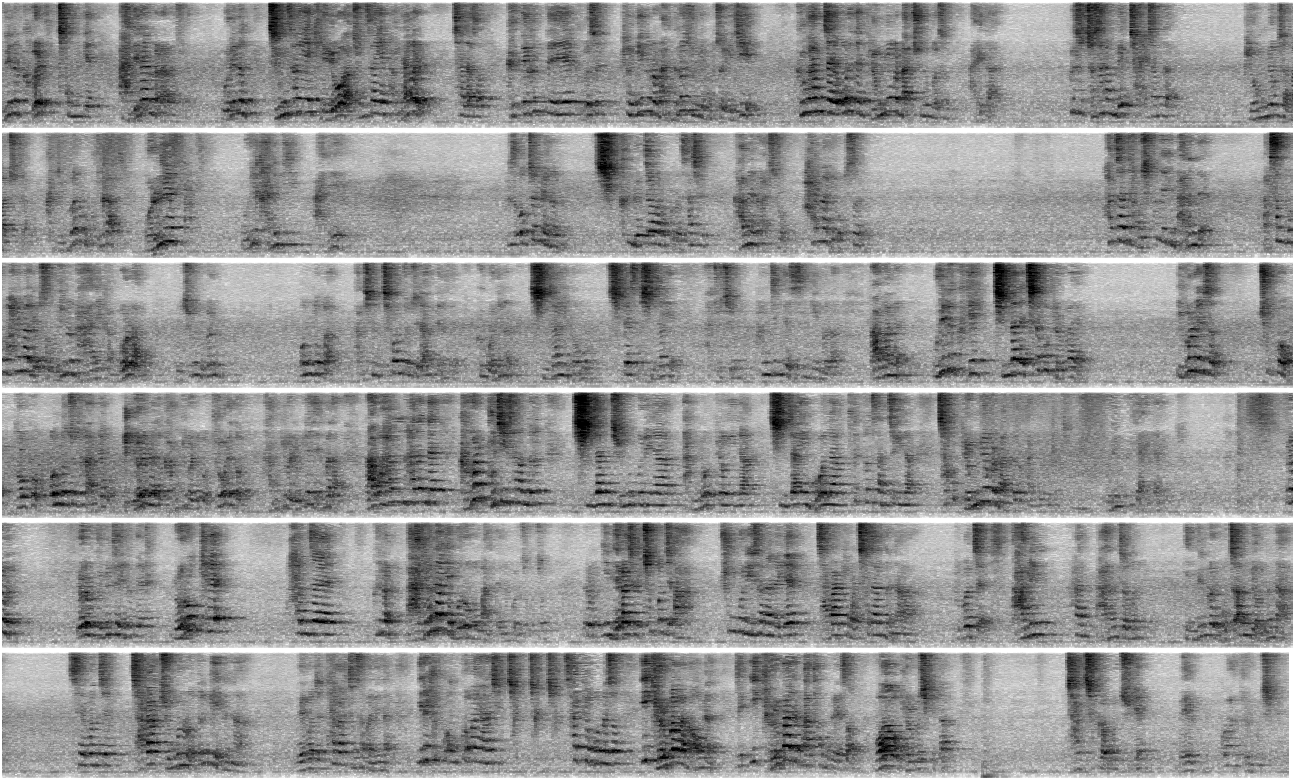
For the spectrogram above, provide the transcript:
우리는 그걸 찾는 게 아니라는 걸 알아줘야 돼. 우리는 증상의 개요와 증상의 방향을 찾아서 그때그때의 그것을 평인으로 만들어주는 게 목적이지 그 환자의 오래된 병명을 맞추는 것은 아니다. 그래서 저 사람 맥 잘 잔다. 병명 잘 맞추더라고. 그런 거는 우리가 원래 우리 가는 길이 아니에요. 그래서 어쩌면은 시큰 놓고도 사실 가면 갈수록 할 말이 없어요. 환자한테 하고 싶은 얘기 많은데 막상 보면 할 말이 없어. 우리는 다 아니까 몰라. 지금 이건 온도가 당신은 체온 조절이 안 되는데 그 원인은 신장이 너무 실해서 신장이 아주 지금 항진돼서 생긴 거다라고 하면 우리는 그게 진단의 최고 결과예요. 이걸로 해서 춥고 덥고 온도 조절 안 되고 여름에도 감기 걸리고 겨울에도 감기 걸리고 되는 거다 라고 한- 하는데 그걸 굳이 이 사람들은 신장 증후군이냐 당뇨병이냐 신장이 뭐냐 혈전산증이냐 자꾸 병명을 만들어 가려고 그러죠. 우리는 그게 아니다 이거죠. 그러면 여러분 그 밑에 있는데 이렇게 환자의 그러니까 막연하게 물어보면 안 되는 거죠 그죠? 여러분 이 네 가지를 첫 번째 아 충분히 이 사람에게 자발통을 찾았느냐? 두 번째 과민한 반응점은 있는 걸 못 잡은 게 없느냐 세 번째 자각 증후는 어떤 게 있느냐? 네 번째 타각 증상은 있느냐 이렇게 꼼꼼하게 하나씩 착착착 살펴보면서 이 결과가 나오면 이제 이 결과를 바탕으로 해서 뭐하고 결부시킨다? 좌측과 우측의 맥과 결부시킨다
